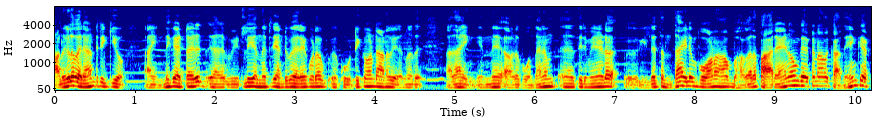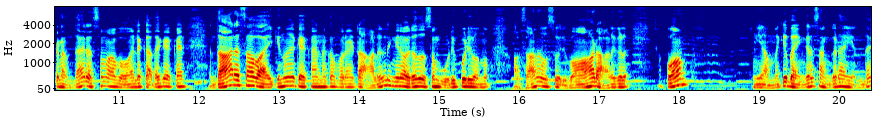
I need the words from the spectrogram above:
ആളുകൾ വരാണ്ടിരിക്കുമോ ആ ഇന്ന് കേട്ടവർ വീട്ടിൽ ചെന്നിട്ട് രണ്ടുപേരെ കൂടെ കൂട്ടിക്കൊണ്ടാണ് വരുന്നത്. അതാ ഇന്ന് അവിടെ പൂന്താനം തിരുമേനിയുടെ ഇല്ലത്ത് എന്തായാലും പോകണം ആ ഭാഗവത പാരായണവും കേൾക്കണം ആ കഥ കഥയും കേൾക്കണം. എന്താ രസം ആ ഭഗവാന്റെ കഥ കേൾക്കാൻ? എന്താ രസം വായിക്കുന്നത് കേൾക്കാൻ എന്നൊക്കെ പറഞ്ഞിട്ട് ആളുകൾ ഇങ്ങനെ ഓരോ ദിവസം കൂടി കൂടി വന്നു. അവസാന ദിവസം ഒരുപാട് ആളുകൾ അപ്പോൾ ഈ അമ്മയ്ക്ക് ഭയങ്കര സങ്കടമായി എന്താ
